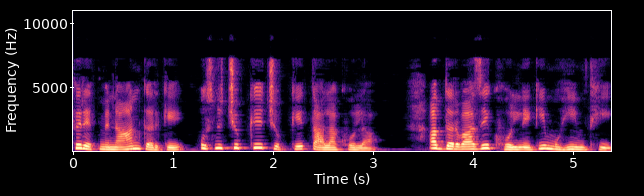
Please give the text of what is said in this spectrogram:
پھر اطمینان کر کے اس نے چپکے چپکے تالا کھولا۔ اب دروازے کھولنے کی مہم تھی،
